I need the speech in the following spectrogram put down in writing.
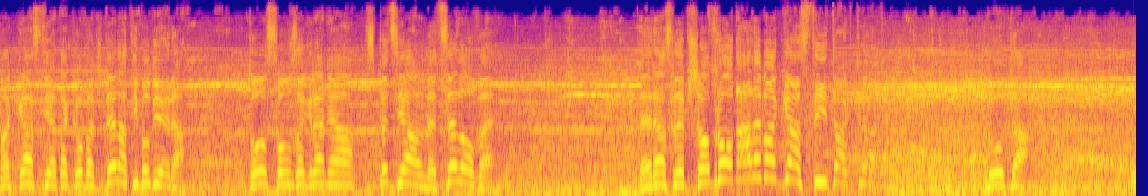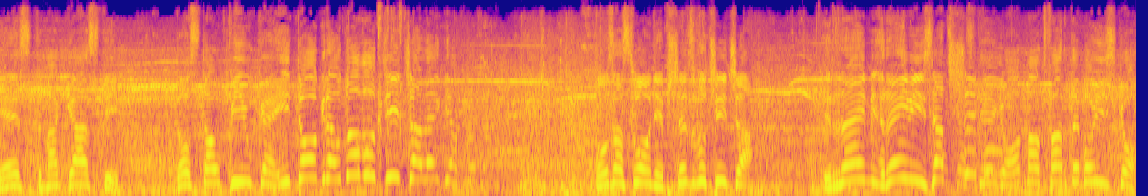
Magasti atakować Dela Tibodiera. To są zagrania specjalne, celowe. Teraz lepsza obrona, ale Magasti i tak trafia. Luda. Jest Magasti. Dostał piłkę i dograł do Vucicza. Legia. Po zasłonie przez Vucicza. Remi, Remi za trzy On ma otwarte boisko.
